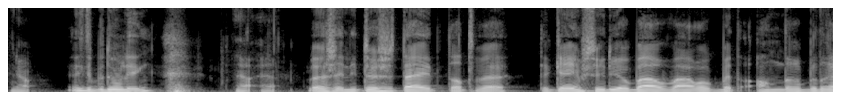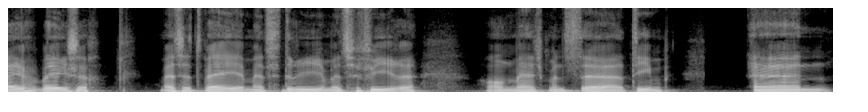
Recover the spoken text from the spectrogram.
Ja. Niet de bedoeling. Ja, ja. Dus in die tussentijd dat we de game studio bouwen, waren we ook met andere bedrijven bezig. Met z'n tweeën, met z'n drieën, met z'n vieren van management uh, team. En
